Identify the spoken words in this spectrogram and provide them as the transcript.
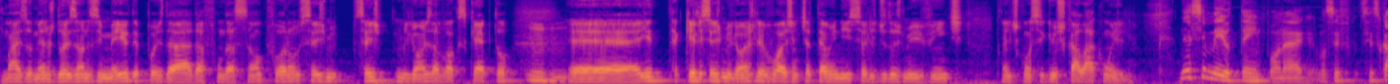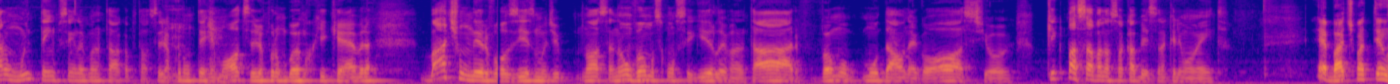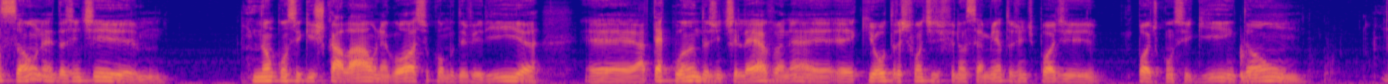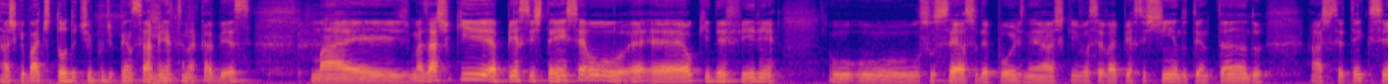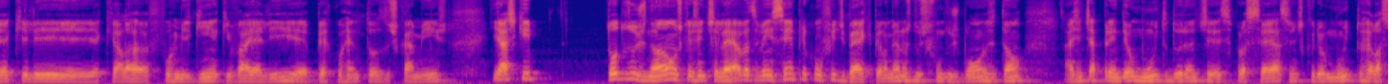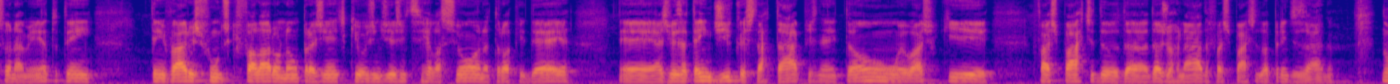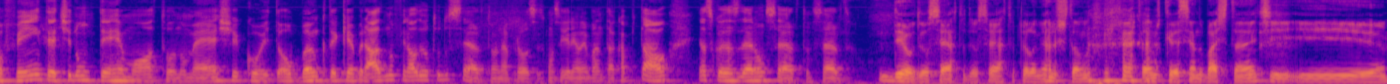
mais ou menos dois anos e meio depois da, da fundação, que foram os 6, 6 milhões da Vox Capital. Uhum. É, e aqueles 6 milhões levou a gente até o início ali de 2020, a gente conseguiu escalar com ele. Nesse meio tempo, né, vocês, vocês ficaram muito tempo sem levantar o capital, seja por um terremoto, seja por um banco que quebra. Bate um nervosismo de, nossa, não vamos conseguir levantar, vamos mudar o negócio. O que, que passava na sua cabeça naquele momento? É, bate uma tensão, né, da gente não conseguir escalar o negócio como deveria, é, até quando a gente leva, né? É, é, que outras fontes de financiamento a gente pode, pode conseguir. Então, acho que bate todo tipo de pensamento na cabeça. Mas, mas acho que a persistência é o, é, é, é o que define o, o, o, sucesso depois, né? Acho que você vai persistindo, tentando. Acho que você tem que ser aquele, aquela formiguinha que vai ali é, percorrendo todos os caminhos. E acho que todos os nãos que a gente leva vem sempre com feedback, pelo menos dos fundos bons. Então, a gente aprendeu muito durante esse processo, a gente criou muito relacionamento. Tem, tem vários fundos que falaram não para a gente, que hoje em dia a gente se relaciona, troca ideia. É, às vezes até indica startups, né? Então, eu acho que faz parte do, da, da, jornada, faz parte do aprendizado. No fim, ter tido um terremoto no México e o banco ter quebrado, no final deu tudo certo, né? Para vocês conseguirem levantar capital e as coisas deram certo, certo? Deu, deu certo, deu certo. Pelo menos estamos, estamos crescendo bastante e,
